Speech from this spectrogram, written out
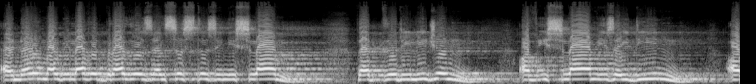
And know my beloved brothers and sisters in Islam that the religion of Islam is a deen of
